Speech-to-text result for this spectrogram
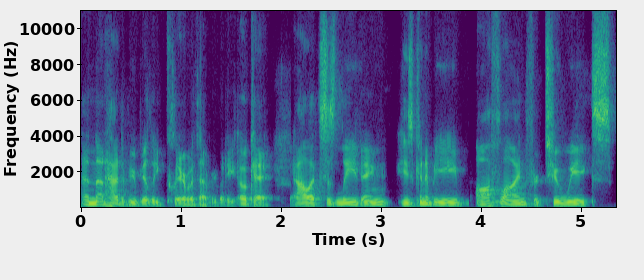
And that had to be really clear with everybody. Okay, Alex is leaving. He's going to be offline for two weeks.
